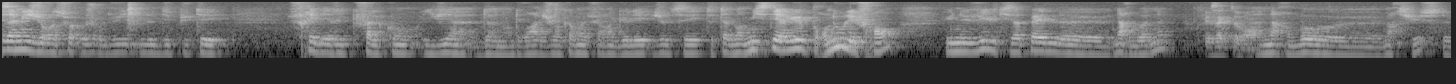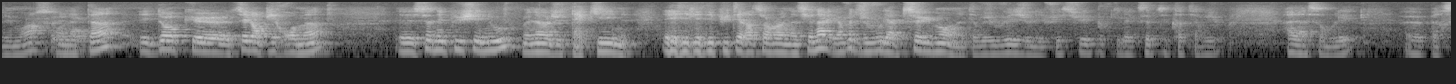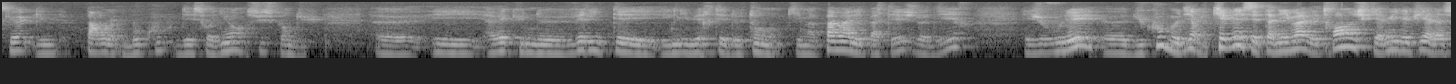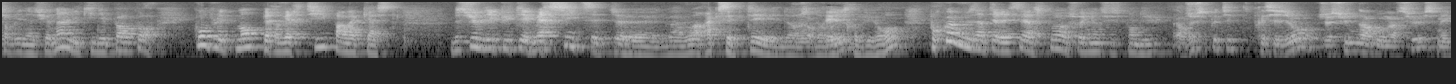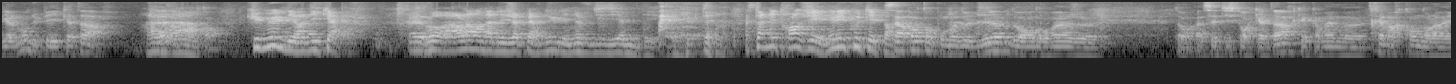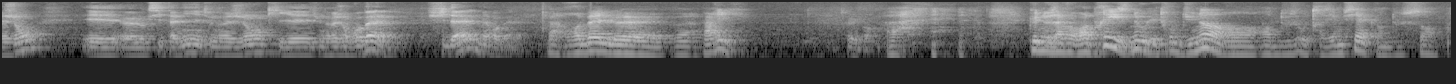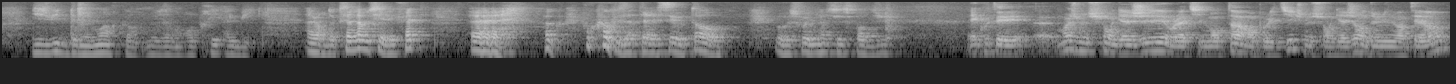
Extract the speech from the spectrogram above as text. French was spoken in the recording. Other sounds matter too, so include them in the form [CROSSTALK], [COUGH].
Mes amis, je reçois aujourd'hui le député Frédéric Falcon. Il vient d'un endroit, je vais encore me faire engueuler, je le sais, totalement mystérieux pour nous les Francs, une ville qui s'appelle euh, Narbonne. Exactement. Narbo euh, Martius de mémoire Absolument. en latin. Et donc euh, c'est l'Empire romain. Euh, ce n'est plus chez nous. Maintenant je taquine. Et il est député Rassemblement National. Et en fait je voulais absolument l'interviewer. Je l'ai fait suer pour qu'il accepte cette interview à l'Assemblée. parce qu'il parle beaucoup des soignants suspendus. Euh, et avec une vérité et une liberté de ton qui m'a pas mal épaté, je dois dire. Et je voulais euh, du coup me dire quel est cet animal étrange qui a mis les pieds à l'Assemblée nationale et qui n'est pas encore complètement perverti par la caste? Monsieur le député, merci de, euh, de m'avoir accepté dans, votre bureau. Pourquoi vous vous intéressez à ce point aux soignants suspendus? Alors juste petite précision, je suis de Narbo-Martius, mais également du pays Qatar. Ah Très là, important. Cumul des handicaps. Très Bon, alors là, on a déjà perdu les 9 dixièmes des électeurs. C'est un étranger, ne l'écoutez C'est pas. important pour moi de le dire, de rendre hommage euh, à cette histoire Qatar qui est quand même euh, très marquante dans la région. Et euh, l'Occitanie est une région qui est une région rebelle, fidèle mais rebelle. Enfin, rebelle euh, à Paris. Absolument. [LAUGHS] que nous avons reprise, nous, les troupes du Nord, en, en 12 au XIIIe siècle, en 1218 de mémoire, quand nous avons repris Albi. Alors, donc celle-là aussi, elle est faite. Euh, [LAUGHS] pourquoi vous intéressez autant aux, aux soignants suspendus? Écoutez, euh, moi je me suis engagé relativement tard en politique, je me suis engagé en 2021.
